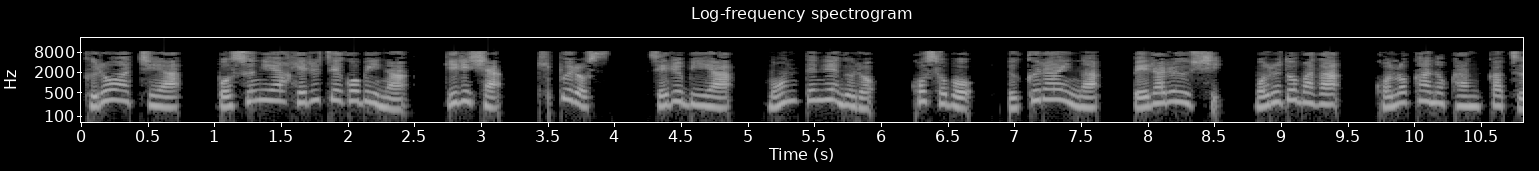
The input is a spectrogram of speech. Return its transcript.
クロアチア、ボスニア・ヘルツェゴビナ、ギリシャ、キプロス、セルビア、モンテネグロ、コソボ、ウクライナ、ベラルーシ、モルドバが、この科の管轄。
